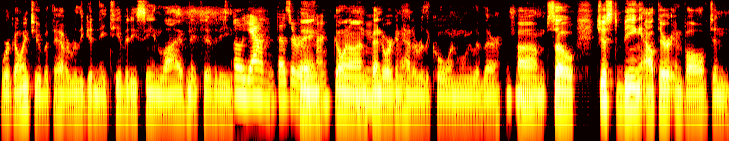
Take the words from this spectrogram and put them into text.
we're going to, but they have a really good nativity scene, live nativity oh yeah those are really fun going on. Mhm. Bend, Oregon had a really cool one when we lived there. Mhm. Um, so just being out there involved and,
